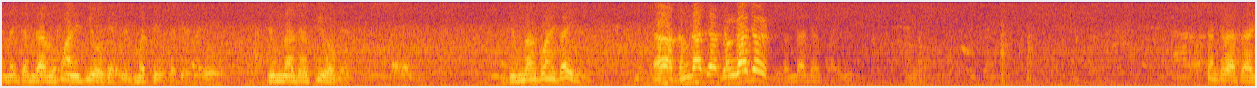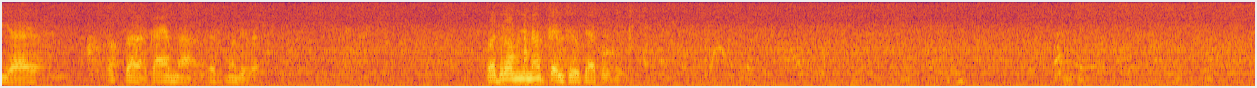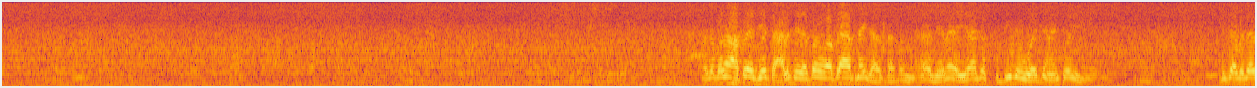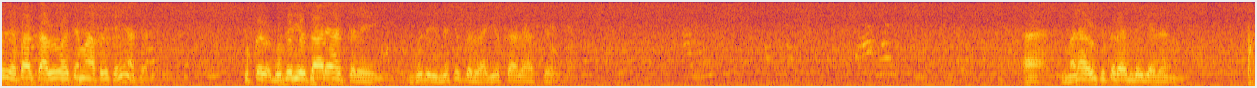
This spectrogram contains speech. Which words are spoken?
અને ગંગાનું પાણી પીવો કે છે મતી કે છે. જળ પીવો કે જુમનાનું પાણી થાય ને હા ગંગાજળ. ગંગાજળ. ગંગાજળ શંકરાચાર્ય આવ્યા. કાયમ ના મંદિર પધરામણી ન થાય છે? ત્યાં એટલે બધા આપણે જે ચાલે છે વેપાર આપણે હાથ નહીં ચાલતા, પણ જેને અહીંયા આગળ છૂટી જવું હોય તેને છોડી દઈએ બીજા બધા વેપાર ચાલુ હોય તેમાં આપણે કઈ ના ચાલે શુક્ર ગુજરીઓ ચાલ્યા હાથ કરે. ગુજરી ને શુક્રવારીઓ ચાલ્યા હાથ કરે. હા, મને આવું શુક્રવાર લઈ ગયા હતા?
